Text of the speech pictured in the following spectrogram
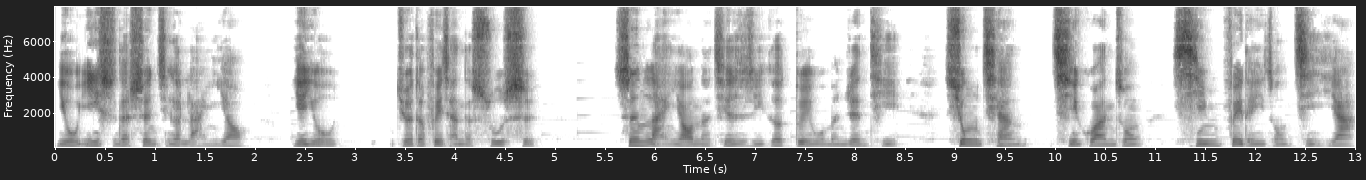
有意识的伸几个懒腰，也有觉得非常的舒适。伸懒腰呢，其实是一个对我们人体胸腔器官中心肺的一种挤压，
